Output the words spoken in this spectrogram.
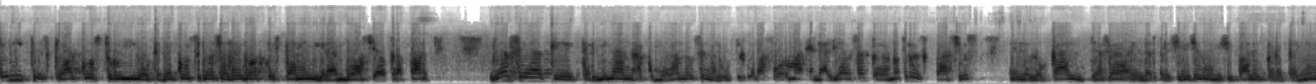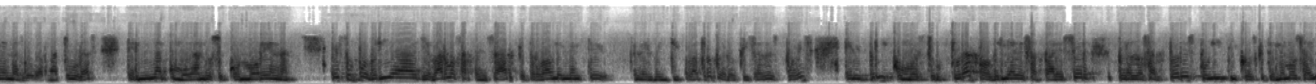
élites que ha construido, que ha construido hacia alrededor, están emigrando hacia otra parte ya sea que terminan acomodándose en alguna forma en la alianza, pero en otros espacios, en lo local, ya sea en las presidencias municipales, pero también en las gobernaturas, termina acomodándose con Morena. Esto podría llevarnos a pensar que probablemente en el 24, pero quizás después, el PRI como estructura podría desaparecer, pero los actores políticos que tenemos ahí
